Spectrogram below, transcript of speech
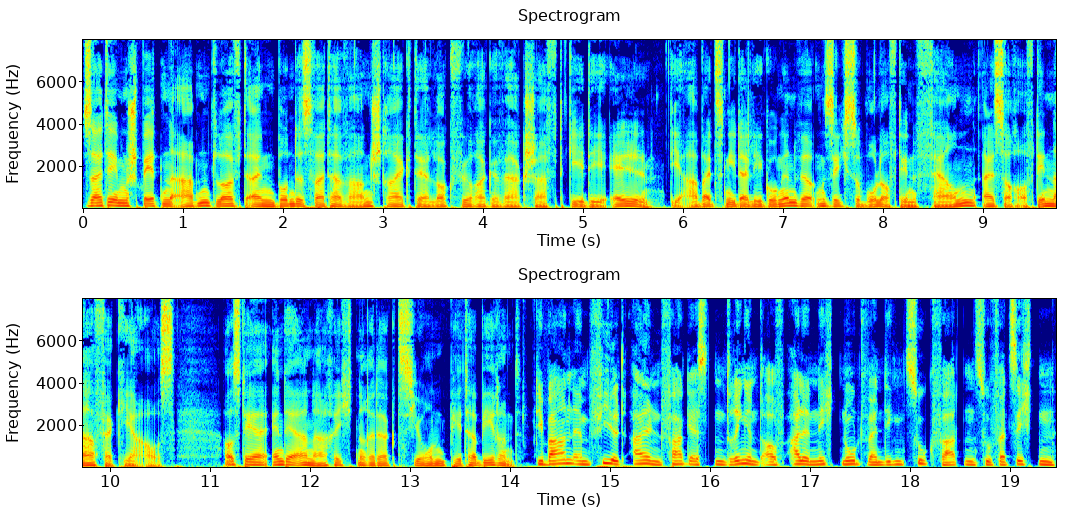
Seit dem späten Abend läuft ein bundesweiter Warnstreik der Lokführergewerkschaft GDL. Die Arbeitsniederlegungen wirken sich sowohl auf den Fern- als auch auf den Nahverkehr aus. Aus der NDR Nachrichtenredaktion Peter Behrendt. Die Bahn empfiehlt allen Fahrgästen dringend auf alle nicht notwendigen Zugfahrten zu verzichten.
